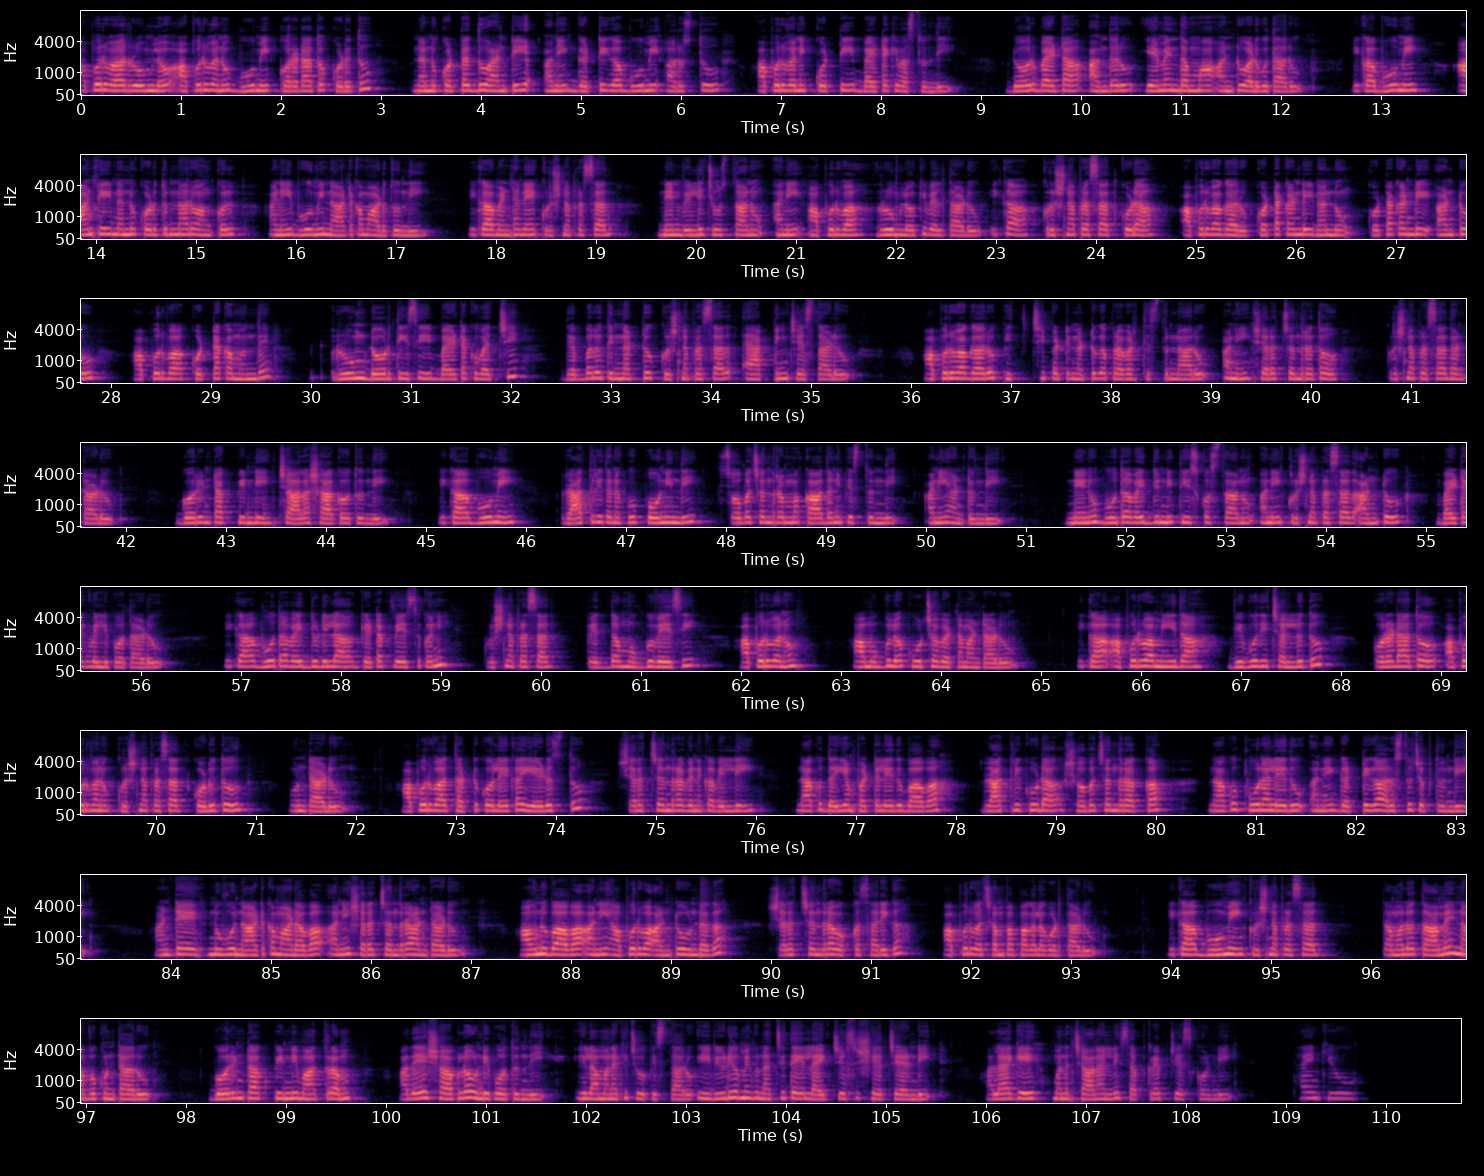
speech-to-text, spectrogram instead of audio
అపూర్వ రూమ్లో అపూర్వను భూమి కొరడాతో కొడుతూ నన్ను కొట్టద్దు ఆంటీ అని గట్టిగా భూమి అరుస్తూ అపూర్వని కొట్టి బయటకి వస్తుంది. డోర్ బయట అందరూ ఏమైందమ్మా అంటూ అడుగుతారు. ఇక భూమి ఆంటీ నన్ను కొడుతున్నారు అంకుల్ అని భూమి నాటకం ఆడుతుంది. ఇక వెంటనే కృష్ణప్రసాద్ నేను వెళ్ళి చూస్తాను అని అపూర్వ రూమ్లోకి వెళ్తాడు. ఇక కృష్ణప్రసాద్ కూడా అపూర్వ గారు కొట్టకండి నన్ను కొట్టకండి అంటూ అపూర్వ కొట్టక ముందే రూమ్ డోర్ తీసి బయటకు వచ్చి దెబ్బలు తిన్నట్టు కృష్ణప్రసాద్ యాక్టింగ్ చేస్తాడు. అపూర్వ గారు పిచ్చి పట్టినట్టుగా ప్రవర్తిస్తున్నారు అని శరత్చంద్రతో కృష్ణప్రసాద్ అంటాడు. గోరింటాక్ పిండి చాలా షాక్ అవుతుంది. ఇక భూమి రాత్రి తనకు పోనింది శోభచంద్రమ్మ కాదనిపిస్తుంది అని అంటుంది. నేను భూతవైద్యుణ్ణి తీసుకొస్తాను అని కృష్ణప్రసాద్ అంటూ బయటకు వెళ్ళిపోతాడు. ఇక భూత వైద్యుడిలా గెటప్ వేసుకొని కృష్ణప్రసాద్ పెద్ద ముగ్గు వేసి అపూర్వను ఆ ముగ్గులో కూర్చోబెట్టమంటాడు. ఇక అపూర్వ మీద విభూది చల్లుతూ కొరడాతో అపూర్వను కృష్ణప్రసాద్ కొడుతూ ఉంటాడు. అపూర్వ తట్టుకోలేక ఏడుస్తూ శరత్చంద్ర వెనుక వెళ్ళి నాకు దయ్యం పట్టలేదు బావా. రాత్రి కూడా శోభచంద్ర అక్క నాకు పూనలేదు అని గట్టిగా అరుస్తూ చెప్తుంది. అంటే నువ్వు నాటకం ఆడావా అని శరత్చంద్ర అంటాడు. అవును బావా అని అపూర్వ అంటూ ఉండగా శరత్చంద్ర ఒక్కసారిగా అపూర్వ చంప పగలగొడతాడు. ఇక భూమి కృష్ణప్రసాద్ తమలో తామే నవ్వుకుంటారు. గోరింటాక్ పిన్ని మాత్రం అదే షాక్లో ఉండిపోతుంది. ఇలా మనకి చూపిస్తారు. ఈ వీడియో మీకు నచ్చితే లైక్ చేసి షేర్ చేయండి. అలాగే మన ఛానల్ని సబ్స్క్రైబ్ చేసుకోండి. Thank you.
